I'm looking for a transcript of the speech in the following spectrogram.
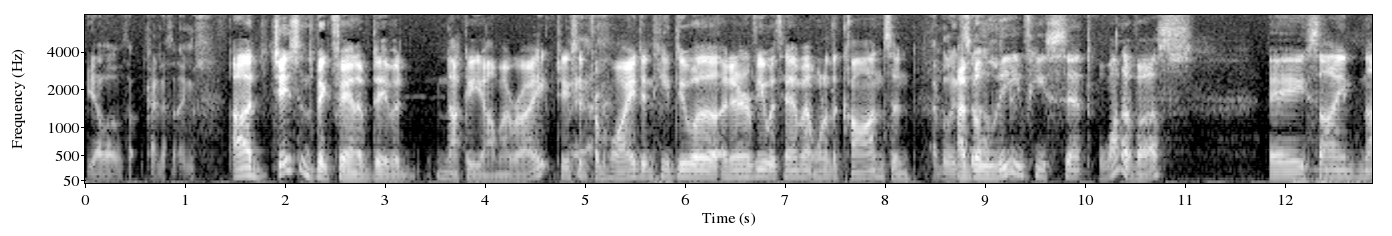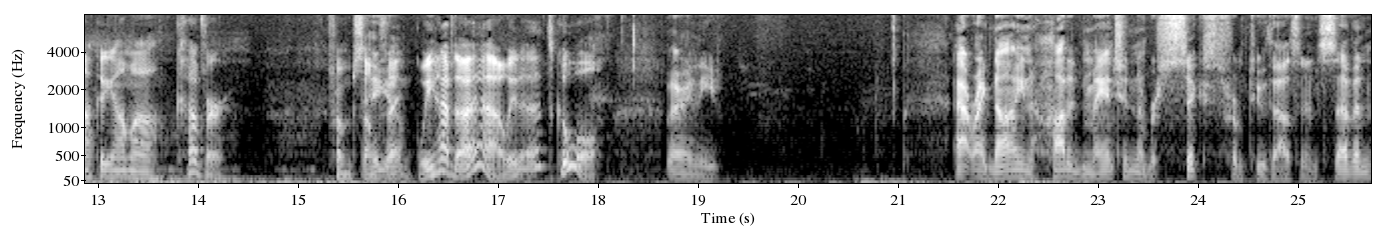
yellow kind of things. Uh, Jason's big fan of David Nakayama, right? Jason Yeah. from Hawaii. Didn't he do a, an interview with him at one of the cons? And I believe I so. believe he sent one of us a signed Nakayama cover from something. We have to. Yeah, we, that's cool. Very neat. At rank 9, Haunted Mansion number 6 from 2007.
